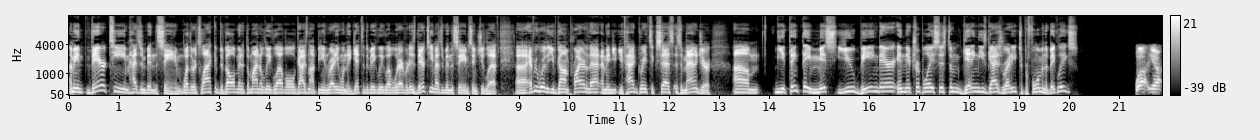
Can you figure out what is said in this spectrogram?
I mean, their team hasn't been the same, whether it's lack of development at the minor league level, guys not being ready when they get to the big league level, whatever it is, their team hasn't been the same since you left. Uh, everywhere that you've gone prior to that, I mean, you, have had great success as a manager. Um, do you think they miss you being there in their AAA system, getting these guys ready to perform in the big leagues? Well, you know,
